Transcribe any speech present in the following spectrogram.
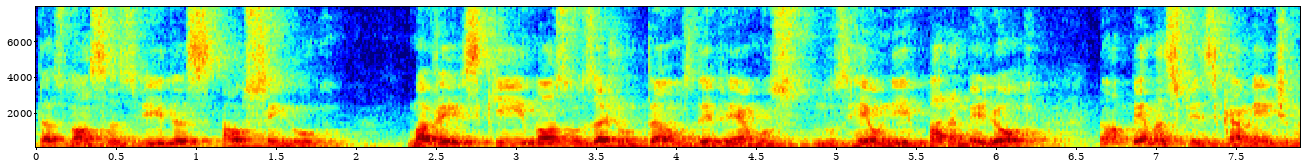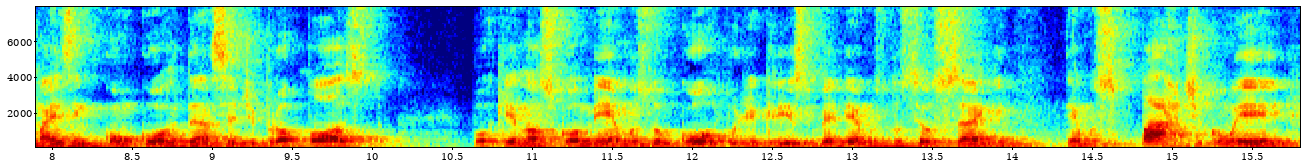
das nossas vidas ao Senhor. Uma vez que nós nos ajuntamos, devemos nos reunir para melhor não apenas fisicamente, mas em concordância de propósito, porque nós comemos do corpo de Cristo, bebemos do seu sangue, temos parte com ele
